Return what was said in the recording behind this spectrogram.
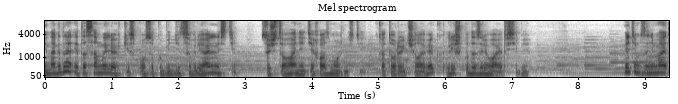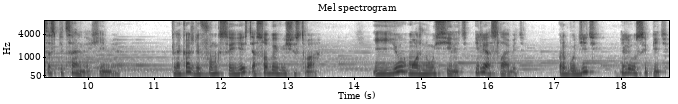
Иногда это самый легкий способ убедиться в реальности существования тех возможностей, которые человек лишь подозревает в себе. Этим занимается специальная химия. Для каждой функции есть особые вещества, и ее можно усилить или ослабить, пробудить или усыпить.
